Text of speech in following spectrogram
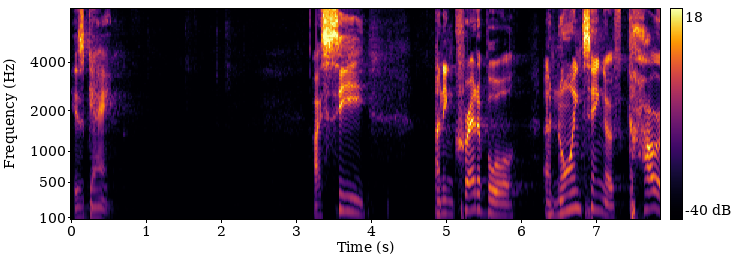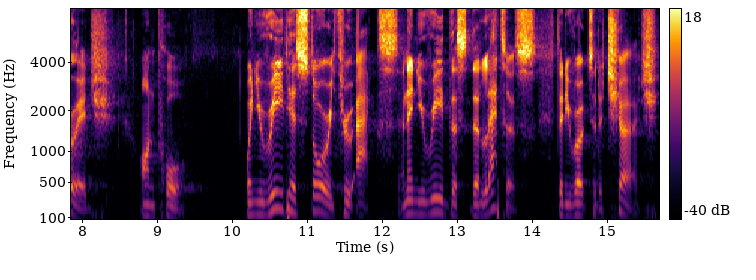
is gain. I see an incredible anointing of courage on Paul. When you read his story through Acts, and then you read this, the letters that he wrote to the church,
